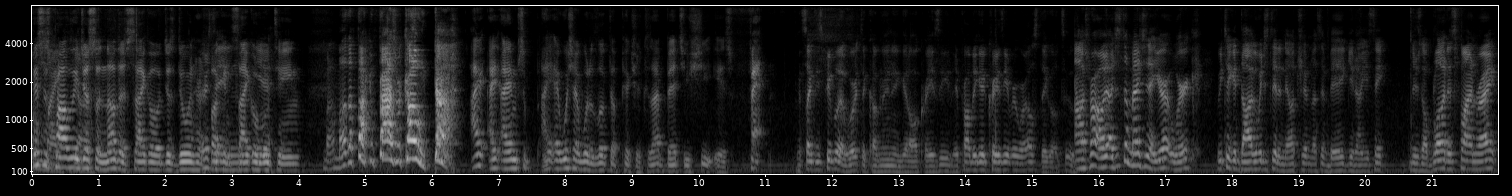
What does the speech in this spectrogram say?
This Oh is probably God. just another psycho just doing her fucking psycho yeah. routine. My motherfucking fries were cold. Duh! I I I am I, I wish I would have looked up pictures because I bet you she is fat. It's like these people at work that come in and get all crazy. They probably get crazy everywhere else they go too. I was probably, I just imagine that you're at work. We take a dog. and We just did a nail trim. Nothing big. You know. You think there's no blood. It's fine, right?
